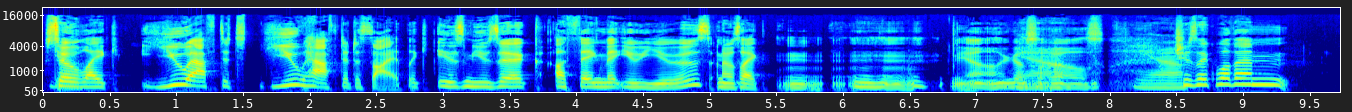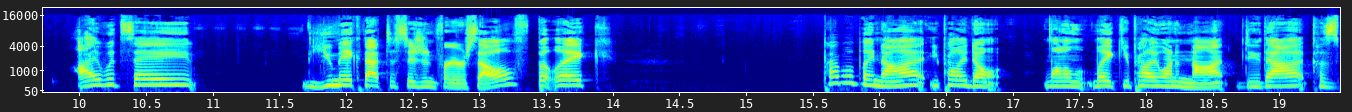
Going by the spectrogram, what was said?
So like you have to you have to decide like is music a thing that you use? And I was like, mm, hmm yeah, I guess Yeah. it is. Yeah. She's like, well then I would say you make that decision for yourself, but like probably not. You probably don't want to like you probably want to not do that cuz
